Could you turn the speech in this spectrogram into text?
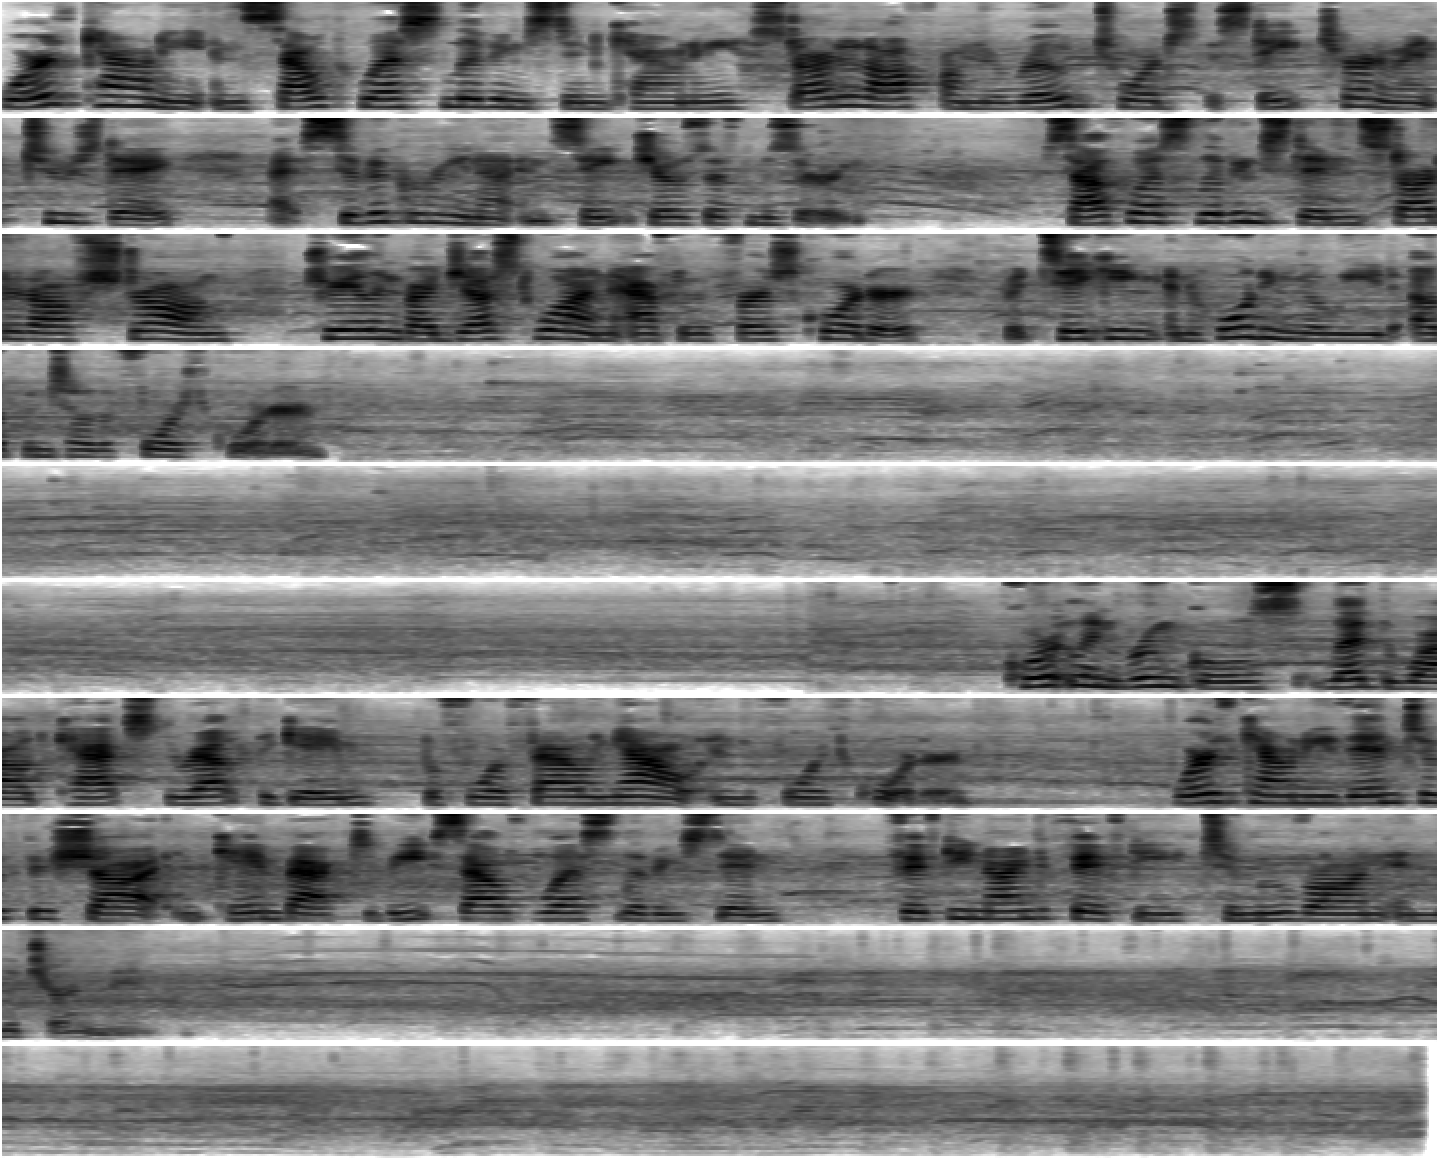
Worth County and Southwest Livingston County started off on the road towards the state tournament Tuesday at Civic Arena in St. Joseph, Missouri. Southwest Livingston started off strong, trailing by just one after the first quarter, but taking and holding the lead up until the fourth quarter. Cortland Runkles led the Wildcats throughout the game before fouling out in the fourth quarter. Worth County then took their shot and came back to beat Southwest Livingston 59 50 to move on in the tournament.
